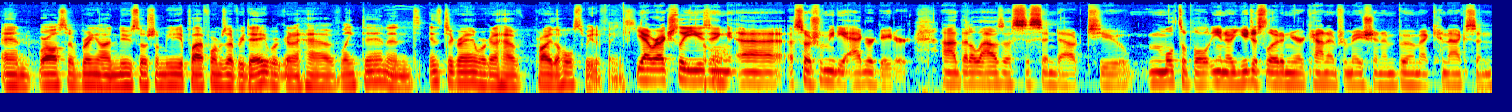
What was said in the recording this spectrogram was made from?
And we're also bringing on new social media platforms every day. We're going to have LinkedIn and Instagram. We're going to have probably the whole suite of things. Yeah, we're actually using uh, a social media aggregator uh, that allows us to send out to multiple. You know, you just load in your account information and boom, it connects, and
